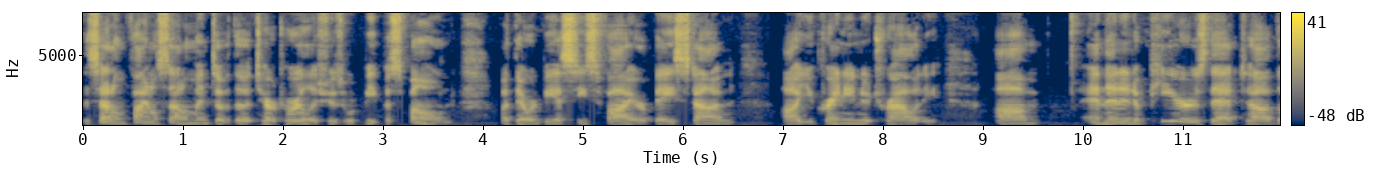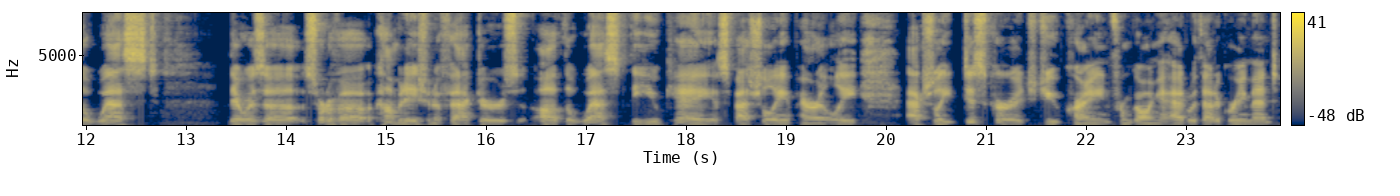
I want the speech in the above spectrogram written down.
the final settlement of the territorial issues would be postponed, but there would be a ceasefire based on uh, Ukrainian neutrality. Um, and then it appears that uh, the West there was a sort of a, a combination of factors. Uh, the West, the UK especially, apparently actually discouraged Ukraine from going ahead with that agreement.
